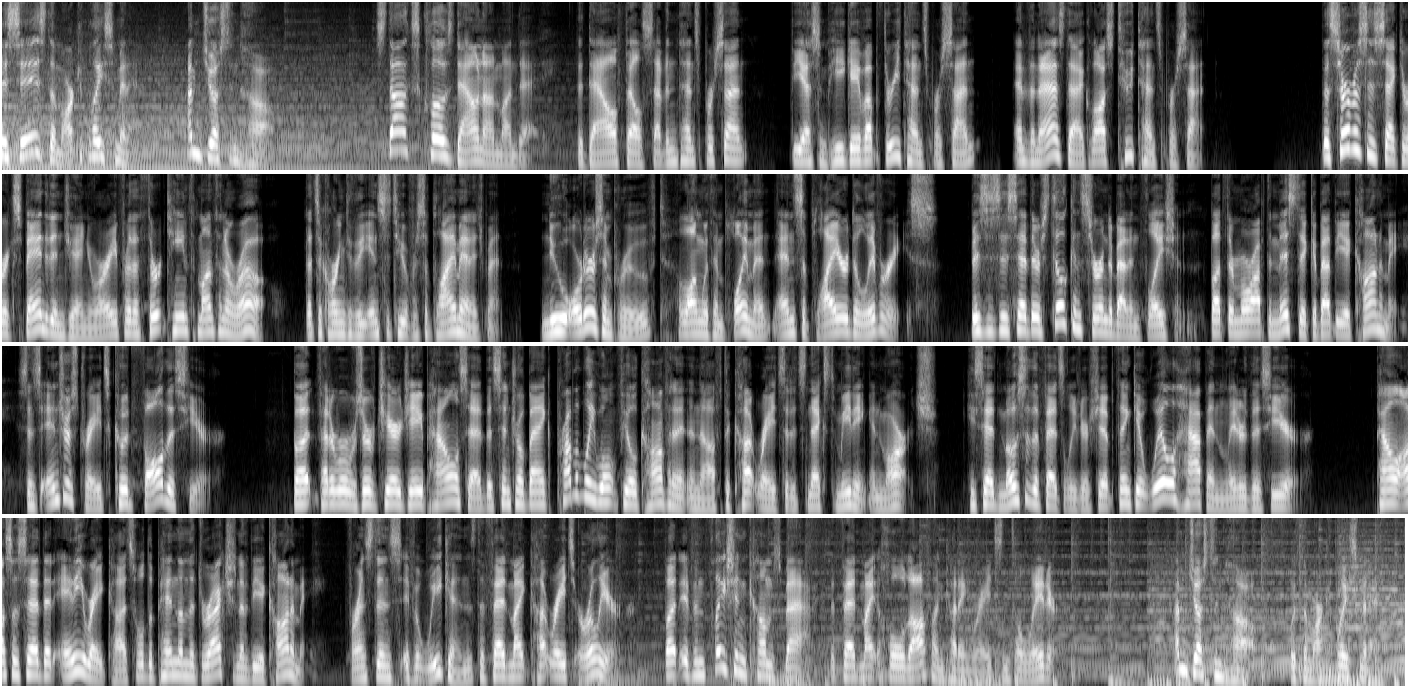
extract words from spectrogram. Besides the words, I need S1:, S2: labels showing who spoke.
S1: This is the Marketplace Minute. I'm Justin Ho. Stocks closed down on Monday. The Dow fell 7 tenths percent, the S&P gave up 3 tenths percent, and the Nasdaq lost 2 tenths percent. The services sector expanded in January for the 13th month in a row. That's according to the Institute for Supply Management. New orders improved, along with employment and supplier deliveries. Businesses said they're still concerned about inflation, but they're more optimistic about the economy, since interest rates could fall this year. But Federal Reserve Chair Jay Powell said the central bank probably won't feel confident enough to cut rates at its next meeting in March. He said most of the Fed's leadership think it will happen later this year. Powell also said that any rate cuts will depend on the direction of the economy. For instance, if it weakens, the Fed might cut rates earlier. But if inflation comes back, the Fed might hold off on cutting rates until later. I'm Justin Ho with the Marketplace Minute.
